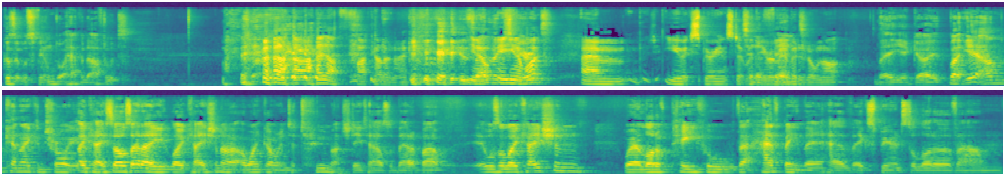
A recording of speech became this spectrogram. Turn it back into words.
because it was filmed what happened afterwards? oh, fuck, I don't know. you know, you know what? Um, you experienced it It's whether you event. remembered it or not. There you go. But yeah, um, can they control you? Okay, so I was at a location. I, I won't go into too much details about it, but it was a location where a lot of people that have been there have experienced a lot of um,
